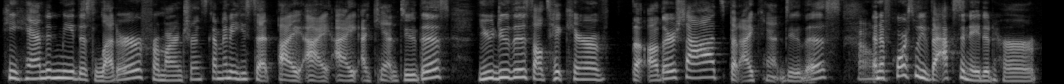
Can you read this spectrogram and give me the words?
He handed me this letter from our insurance company. He said, I, I, I, I can't do this. You do this. I'll take care of the other shots, but I can't do this. Oh. And of course, we vaccinated her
